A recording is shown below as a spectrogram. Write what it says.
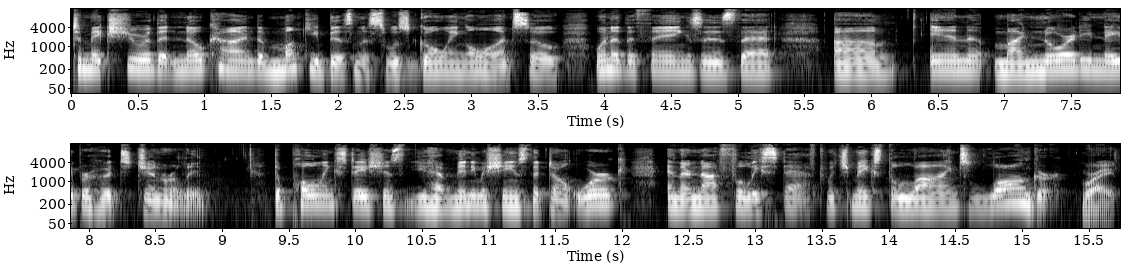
to make sure that no kind of monkey business was going on. So one of the things is that um, in minority neighborhoods generally, the polling stations, you have many machines that don't work and they're not fully staffed, which makes the lines longer. Right.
